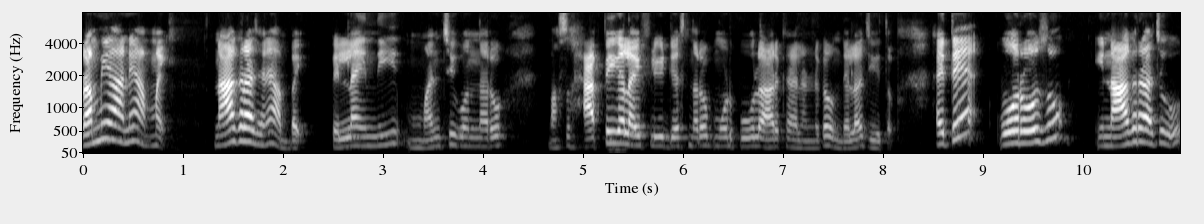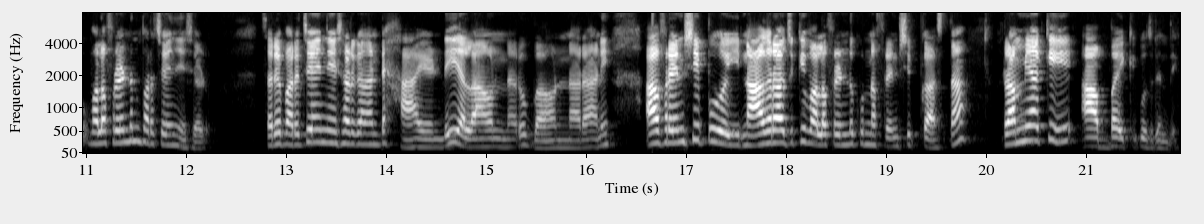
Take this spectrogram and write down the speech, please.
రమ్య అనే అమ్మాయి నాగరాజ్ అనే అబ్బాయి పెళ్ళయింది మంచిగా ఉన్నారు మస్తు హ్యాపీగా లైఫ్ లీడ్ చేస్తున్నారు మూడు పువ్వులు ఆరు ఉంది ఉందేలా జీవితం. అయితే ఓ రోజు ఈ నాగరాజు వాళ్ళ ఫ్రెండ్ని పరిచయం చేశాడు. సరే పరిచయం చేశాడు కదంటే హాయ్ అండి ఎలా ఉన్నారు? బాగున్నారా? అని. ఆ ఫ్రెండ్షిప్ ఈ నాగరాజుకి వాళ్ళ ఫ్రెండ్కి ఉన్న ఫ్రెండ్షిప్ కాస్త రమ్యకి ఆ అబ్బాయికి కుదిరింది.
